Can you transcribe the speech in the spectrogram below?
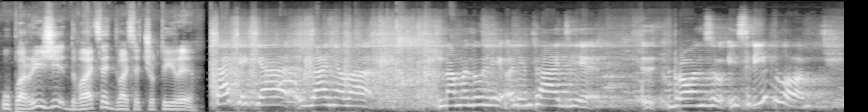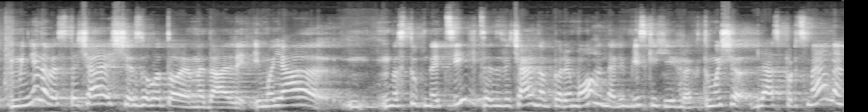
у Парижі 2024. Так як я зайняла на минулій олімпіаді бронзу і срібло, мені не вистачає ще золотої медалі. І моя наступна ціль це звичайно перемога на Олімпійських іграх. Тому що для спортсмена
